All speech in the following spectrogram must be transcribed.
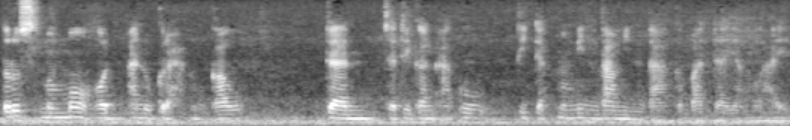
terus memohon anugerah Engkau dan jadikan aku tidak meminta-minta kepada yang lain.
